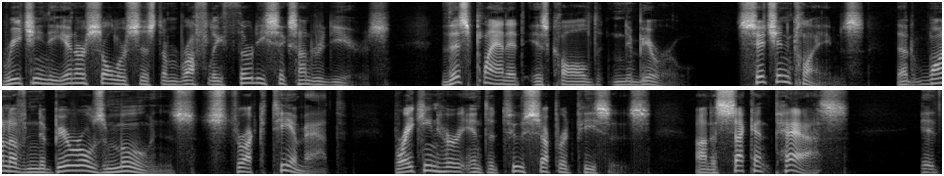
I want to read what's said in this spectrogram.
reaching the inner solar system roughly 3,600 years. This planet is called Nibiru. Sitchin claims that one of Nibiru's moons struck Tiamat, breaking her into two separate pieces. On a second pass, it,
